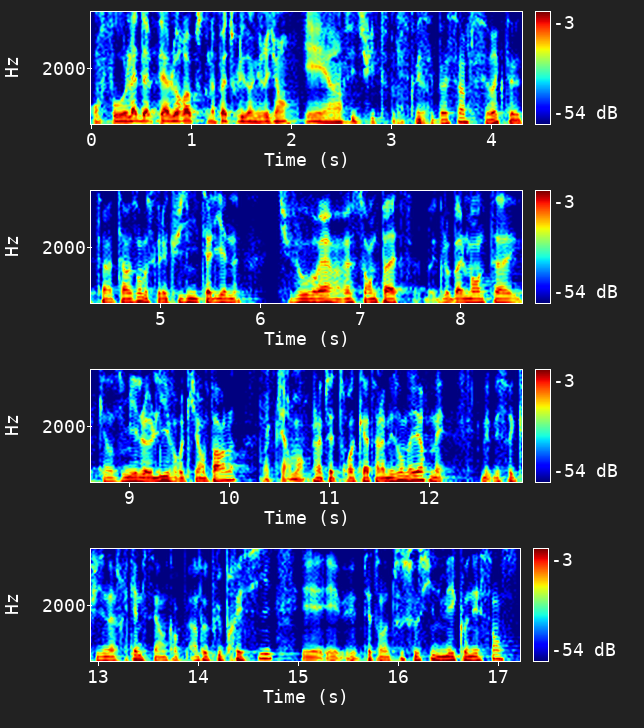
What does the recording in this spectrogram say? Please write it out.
on faut l'adapter à l'Europe parce qu'on n'a pas tous les ingrédients et ainsi de suite. Donc, Mais c'est pas simple, c'est vrai que tu as, as, raison parce que la cuisine italienne, tu veux ouvrir un restaurant de pâtes, bah, globalement, tu as 15 000 livres qui en parlent. Ouais, clairement. J'en ai peut-être 3-4 à la maison d'ailleurs, mais, mais, mais c'est vrai que cuisine africaine, c'est encore un peu plus précis et, et, et peut-être on a tous aussi une méconnaissance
